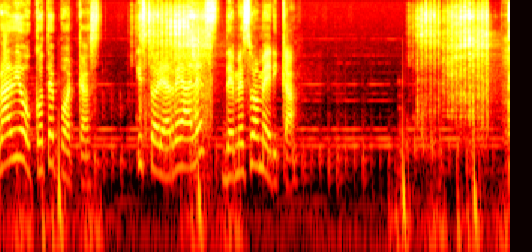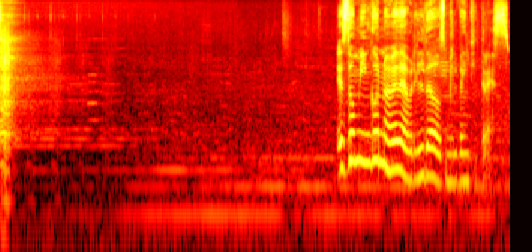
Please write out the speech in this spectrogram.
Radio Ocote Podcast. Historias reales de Mesoamérica. Es domingo 9 de abril de 2023.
